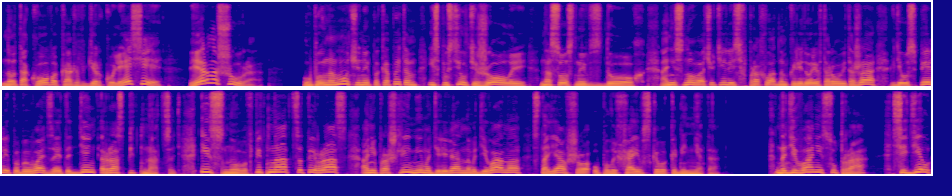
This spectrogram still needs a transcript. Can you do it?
но такого, как в Геркулесе, верно, Шура?» Уполномоченный по копытам испустил тяжелый насосный вздох. Они снова очутились в прохладном коридоре второго этажа, где успели побывать за этот день раз пятнадцать. И снова в пятнадцатый раз они прошли мимо деревянного дивана, стоявшего у Полыхаевского кабинета. На диване с утра сидел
